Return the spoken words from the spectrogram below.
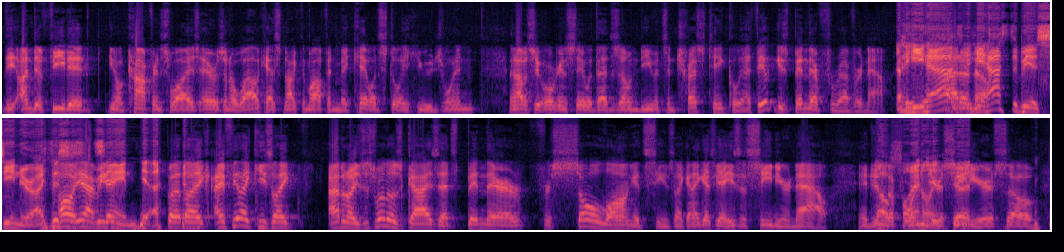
The undefeated, you know, conference-wise Arizona Wildcats knocked them off in McKale. It's still a huge win. And obviously Oregon State with that zone defense and Tres Tinkle. I feel like he's been there forever now. He has. He has to be a senior. I, this oh, yeah, insane. I mean, yeah. But like, I feel like he's like I don't know. He's just one of those guys that's been there for so long. It seems like, and I guess yeah, he's a senior now and just oh, a fourth year senior. So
